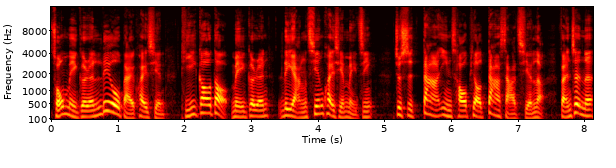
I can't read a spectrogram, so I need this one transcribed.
从每个人六百块钱提高到每个人两千块钱美金，就是大印钞票、大撒钱了。反正呢，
